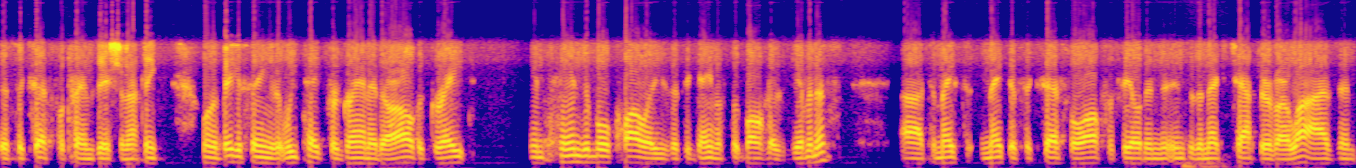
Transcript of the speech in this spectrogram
a, a successful transition. I think one of the biggest things that we take for granted are all the great intangible qualities that the game of football has given us uh, to make make us successful off the field and into the next chapter of our lives. And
